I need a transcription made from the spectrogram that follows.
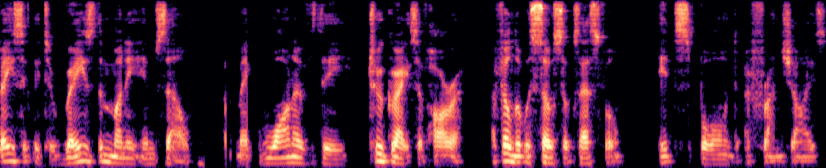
basically to raise the money himself and make one of the true greats of horror a film that was so successful, it spawned a franchise.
